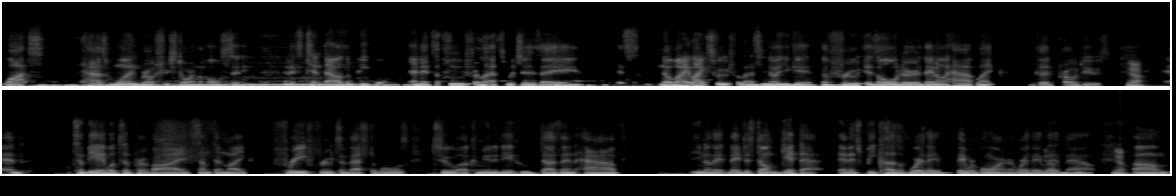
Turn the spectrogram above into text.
Watts has one grocery store in the whole city, and it's ten thousand people, and it's a food for less, which is a it's nobody likes food for less. You know, you get the fruit is older, they don't have like good produce. Yeah. And to be able to provide something like free fruits and vegetables to a community who doesn't have, you know, they, they just don't get that. And it's because of where they, they were born or where they yeah. live now. Yeah. Um,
